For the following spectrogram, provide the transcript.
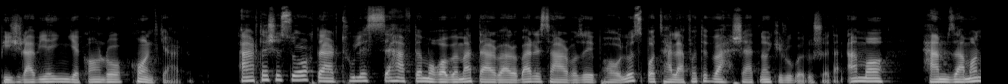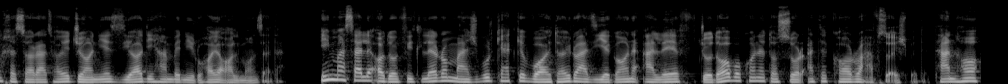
پیشروی این یکان رو کند کرده بود. ارتش سرخ در طول سه هفته مقاومت در برابر سربازای پاولوس با تلفات وحشتناکی روبرو شدند اما همزمان خسارت‌های جانی زیادی هم به نیروهای آلمان زدند. این مسئله آدولف هیتلر رو مجبور کرد که واحدهایی رو از یگان الف جدا بکنه تا سرعت کار رو افزایش بده. تنها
